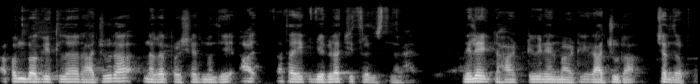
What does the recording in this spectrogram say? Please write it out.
आपण बघितलं राजुरा नगर परिषदमध्ये आ- आता एक वेगळं चित्र दिसणार आहे. Nilesh Dahat T V nine Marathi Rajura Chandrapur.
